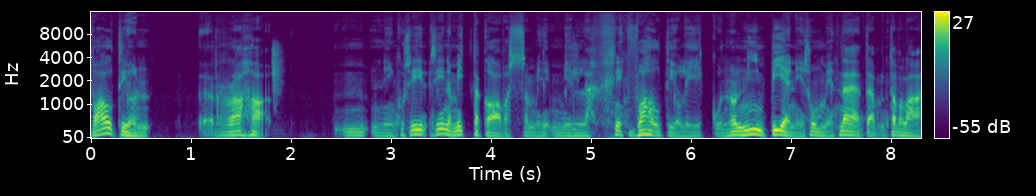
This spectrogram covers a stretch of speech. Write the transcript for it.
valtion raha niin kuin siinä mittakaavassa, millä niin kuin valtio liikkuu, ne on niin pieniä summia, että nämä tavallaan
